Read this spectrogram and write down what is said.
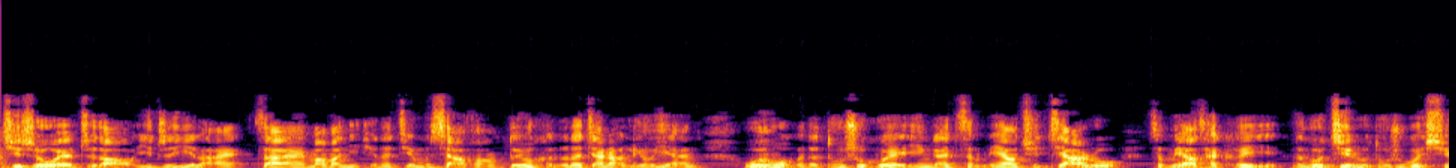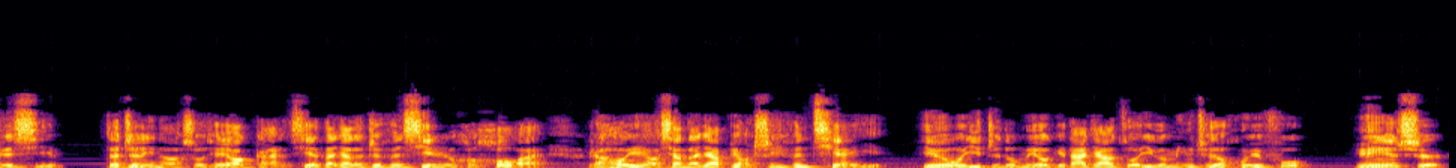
其实我也知道，一直以来在妈妈你听的节目下方都有很多的家长留言，问我们的读书会应该怎么样去加入，怎么样才可以能够进入读书会学习。在这里呢，首先要感谢大家的这份信任和厚爱，然后也要向大家表示一份歉意，因为我一直都没有给大家做一个明确的回复，原因是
